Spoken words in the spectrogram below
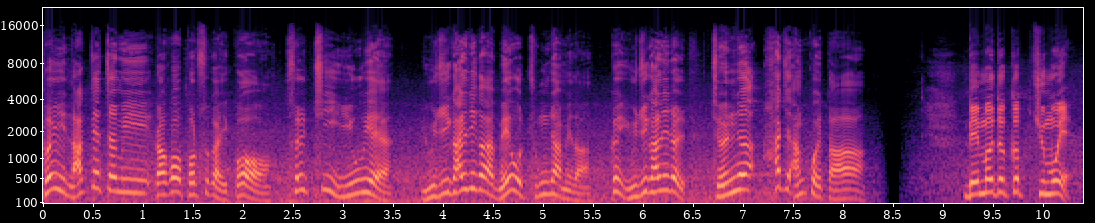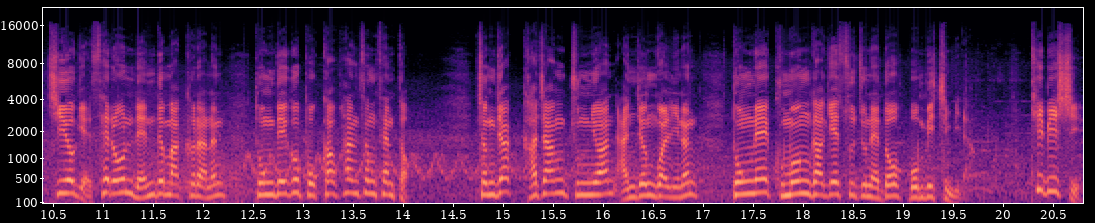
거의 낙제점이라고 볼 수가 있고 설치 이후에 유지 관리가 매우 중요합니다. 그 유지 관리를 전혀 하지 않고 있다. 메머드급 규모의 지역의 새로운 랜드마크라는 동대구 복합 환성센터. 정작 가장 중요한 안전관리는 동네 구멍가게 수준에도 못 미칩니다. TBC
